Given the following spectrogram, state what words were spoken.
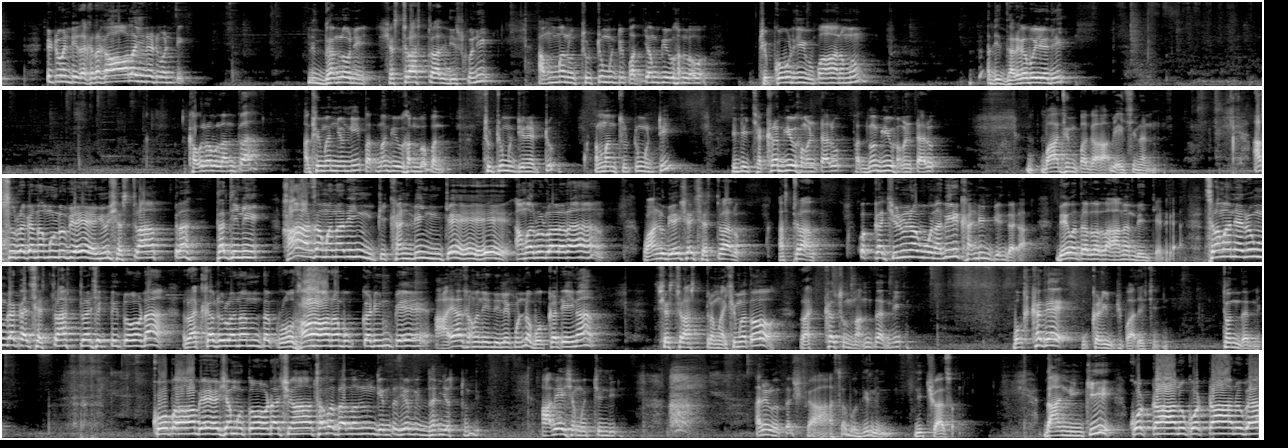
ఇటువంటి రకరకాలైనటువంటి యుద్ధంలోని శస్త్రాస్త్రాలు తీసుకొని అమ్మను చుట్టుముట్టి పద్యం వ్యూహంలో చెప్పుకోకూడదు ఉపానము అది జరగబోయేది. కౌరవులంతా అభిమన్యుణ్ణి పద్మవ్యూహంలో పని చుట్టుముట్టినట్టు అమ్మను చుట్టుముట్టి ఇది చక్రవ్యూహం అంటారు పద్మవ్యూహం అంటారు. బాధింపగా వేచినను. అసురగణములు వేయు శస్త్రాస్త్ర ప్రతిని హాసమనరించి ఖండించే అమరులరా. వాళ్ళు వేసే శస్త్రాలు అస్త్రాలు ఒక్క చిరునవ్వునది ఖండించిందట. దేవతలలో ఆనందించాడుగా శ్రమ నెరుంగక శస్త్రాస్త్ర శక్తితోడ రక్కసులనంత క్రోధాన బుక్కడింపే ఆయాసం అనేది లేకుండా ఒక్కటైనా శస్త్రాస్త్ర మహిమతో రక్కసునందరినీ ఒక్కటే ఉక్కడించి పారేసింది తొందరని. కోపావేశముతోడ శ్వాసవదలం ఎంతసేపు యుద్ధం చేస్తుంది? ఆవేశం వచ్చింది అని శ్వాస వదిలి నిశ్వాసం. దాని నుంచి కొట్టాను కొట్టానుగా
